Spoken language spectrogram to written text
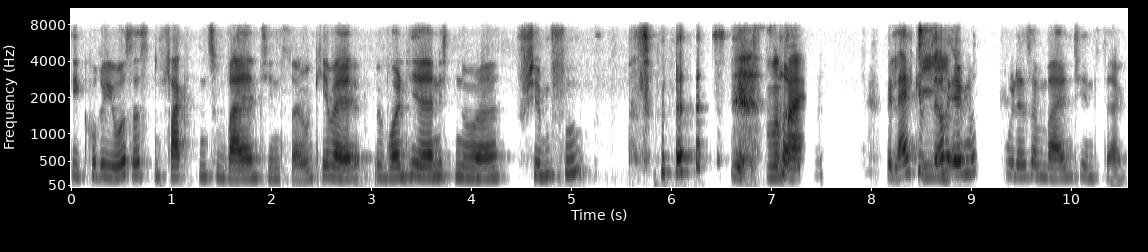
die kuriosesten Fakten zum Valentinstag, okay? Weil wir wollen hier nicht nur schimpfen. yes, wobei. Vielleicht gibt es auch irgendwas Cooles am Valentinstag.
